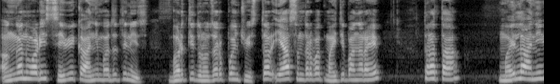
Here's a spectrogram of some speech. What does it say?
अंगणवाडी सेविका आणि मदतीनीस भरती दोन हजार पंचवीस. तर या संदर्भात माहिती पाहणार आहे. तर आता महिला आणि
